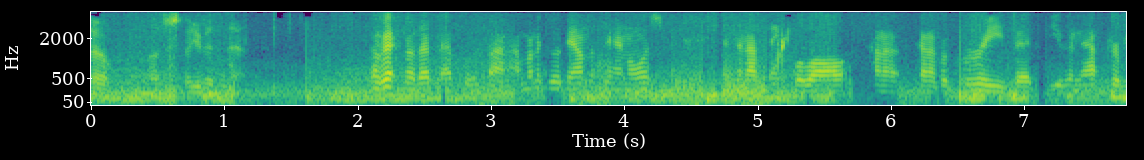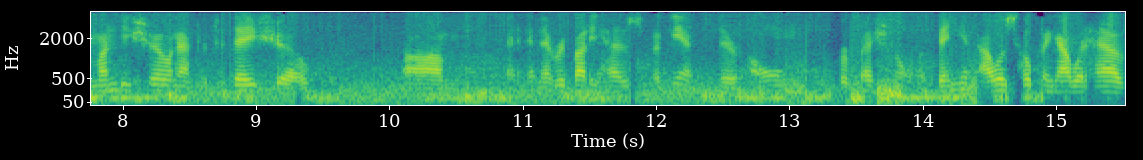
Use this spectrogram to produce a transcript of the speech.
So I'll just leave it at that. Okay, no, that's absolutely fine. I'm going to go down the panelists, and then I think we'll all kind of kind of agree that even after Monday's show and after today's show, um, and everybody has again their own professional opinion. I was hoping I would have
